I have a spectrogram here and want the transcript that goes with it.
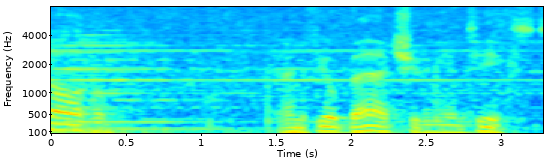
That's all of them. Kinda feel bad shooting antiques.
